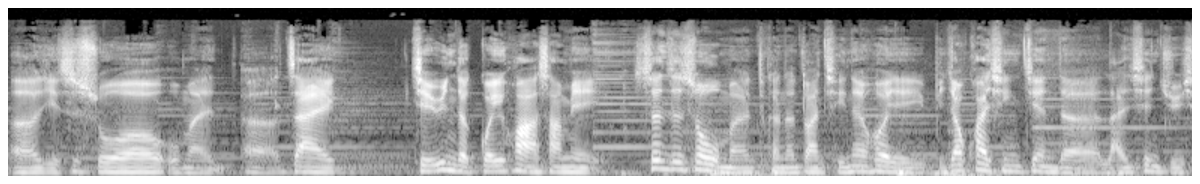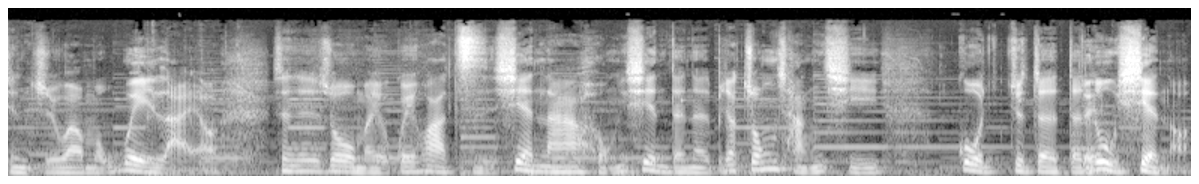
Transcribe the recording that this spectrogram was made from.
呃，也是说我们呃在捷运的规划上面，甚至说我们可能短期内会比较快新建的蓝线、橘线之外，我们未来哦，甚至是说我们有规划紫线啊、红线等等比较中长期。过就的的路线哦，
